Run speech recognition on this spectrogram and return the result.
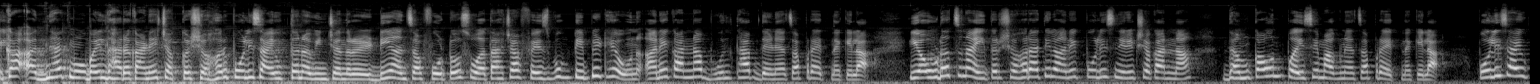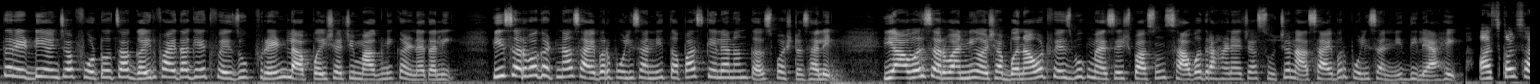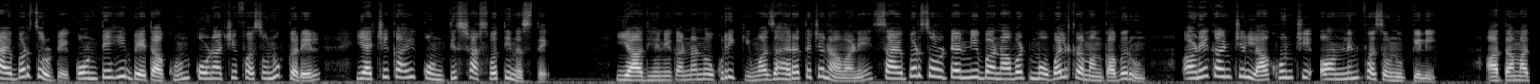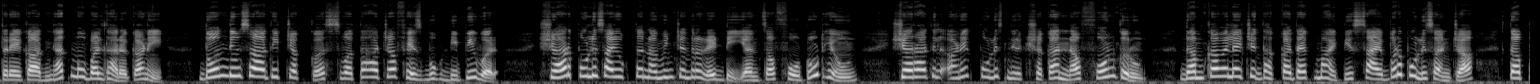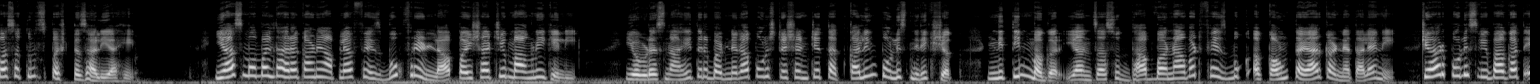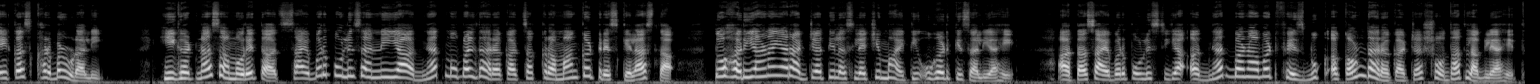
एका अज्ञात मोबाईल धारकाने चक्क शहर पोलीस आयुक्त नवीनचंद्र रेड्डी यांचा फोटो स्वतःच्या फेसबुक डीपी ठेवून अनेकांना भूलथाप देण्याचा प्रयत्न केला. एवढंच नाही तर शहरातील अनेक पोलीस निरीक्षकांना धमकावून पैसे मागण्याचा प्रयत्न केला. पोलीस आयुक्त रेड्डी यांच्या फोटोचा गैरफायदा घेत फेसबुक फ्रेंडला पैशाची मागणी करण्यात आली. ही सर्व घटना सायबर पोलिसांनी तपास केल्यानंतर स्पष्ट झाले. यावर सर्वांनी अशा बनावट फेसबुक मेसेजपासून सावध राहण्याच्या सूचना सायबर पोलिसांनी दिल्या आहे आजकाल सायबर चोरटे कोणतेही बेत आखून कोणाची फसवणूक करेल याची काही कोणतीच शाश्वती नसते. याआधी अनेकांना नोकरी किंवा जाहिरातीच्या नावाने सायबर चोरट्यांनी बनावट मोबाईल क्रमांकावरून अनेकांची लाखोंची ऑनलाईन फसवणूक केली. आता मात्र एका अज्ञात मोबाईल धारकाने दोन दिवसाआधी चक्क स्वतःच्या फेसबुक डीपीवर शहर पोलीस आयुक्त नवीनचंद्र रेड्डी यांचा फोटो ठेवून शहरातील अनेक पोलीस निरीक्षकांना फोन करून धमकावल्याची धक्कादायक माहिती सायबर पोलिसांच्या तपासातून स्पष्ट झाली आहे. याच मोबाईल धारकाने आपल्या फेसबुक फ्रेंडला पैशाची मागणी केली. एवढंच नाही तर बडनेरा पोलीस स्टेशनचे तत्कालीन पोलीस निरीक्षक नितीन मगर यांचा सुद्धा बनावट फेसबुक अकाउंट तयार करण्यात आल्याने शहर पोलीस विभागात एकच खळबळ उडाली. ही घटना समोर येताच सायबर पोलिसांनी या अज्ञात मोबाईल धारकाचा क्रमांक ट्रेस केला असता तो हरियाणा या राज्यातील असल्याची माहिती उघडकीस आली आहे. आता सायबर पोलीस या अज्ञात बनावट फेसबुक अकाउंट धारकाच्या शोधात लागले आहेत.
